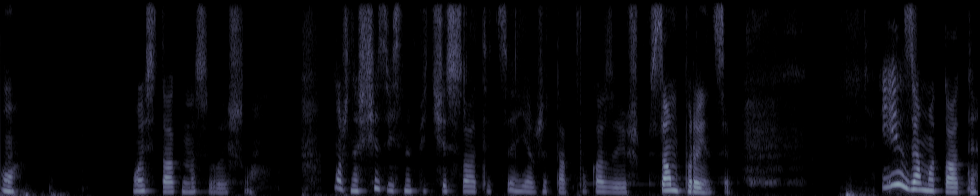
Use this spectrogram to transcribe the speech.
О, ось так у нас вийшло. Можна ще, звісно, підчесати. Це я вже так показую, щоб сам принцип. І замотати.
